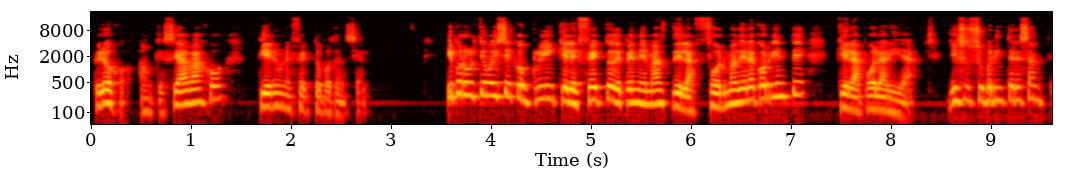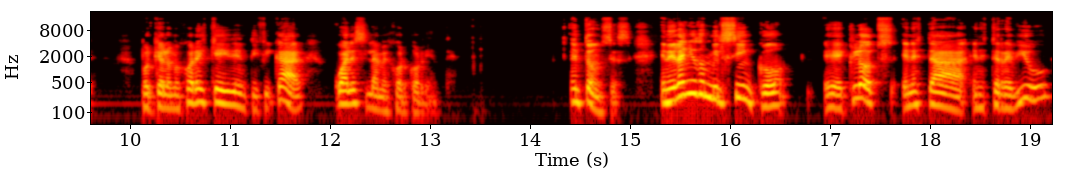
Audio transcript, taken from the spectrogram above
Pero ojo, aunque sea bajo, tiene un efecto potencial. Y por último dice, concluyen que el efecto depende más de la forma de la corriente que la polaridad. Y eso es súper interesante, porque a lo mejor hay que identificar cuál es la mejor corriente. Entonces, en el año 2005, eh, Klotz, en, esta, en este review,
